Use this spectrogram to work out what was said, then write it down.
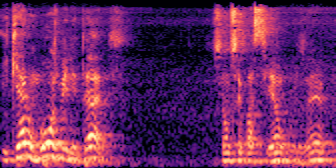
e que eram bons militares? São Sebastião, por exemplo,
